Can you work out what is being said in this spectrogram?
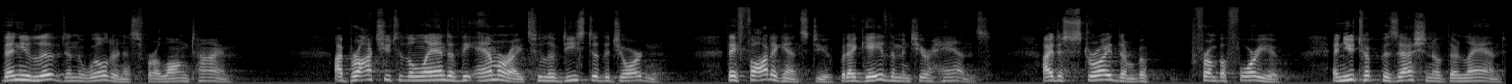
Then you lived in the wilderness for a long time. I brought you to the land of the Amorites who lived east of the Jordan. They fought against you, but I gave them into your hands. I destroyed them from before you, and you took possession of their land.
